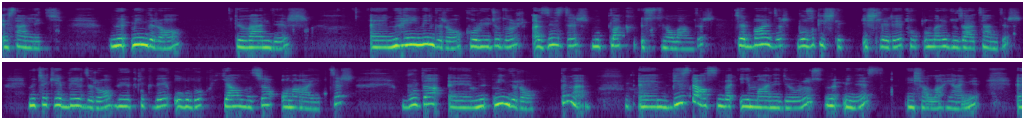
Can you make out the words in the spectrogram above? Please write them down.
esenlik. Mümindir o, güvendir. E, müheymindir o, koruyucudur. Azizdir, mutlak üstün olandır. Cebbardır, bozuk işlik, işleri, toplumları düzeltendir. Mütekebbirdir o, büyüklük ve ululuk yalnızca ona aittir. Burada e, mümindir o, değil mi? E, biz de aslında iman ediyoruz, müminiz inşallah yani. E,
